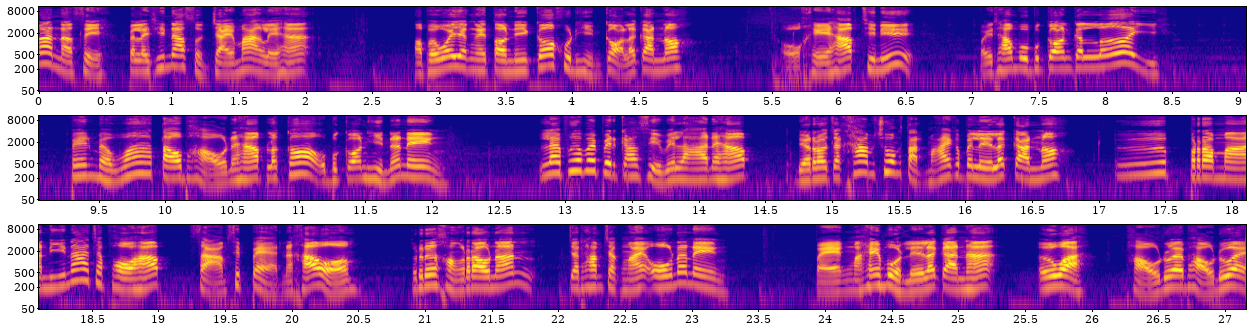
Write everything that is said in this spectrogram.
นั่นน่ะสิ เป็นอะไรที่น่าสนใจมากเลยฮะ เอาไปว่ายังไงตอนนี้ก็ขุดหินก่อนแล้วกันเนาะ โอเคครับ ทีนี้ไปทำอุปกรณ์กันเลย เป็นแบบว่าเตาเผานะครับ แล้วก็อุปกรณ์หินนั่นเอง และเพื่อไม่เป็นการเสียเวลานะครับ เดี๋ยวเราจะข้ามช่วงตัดไม้กันไปเลยแล้วกันเนาะเออประมาณนี้น่าจะพอครับ 38 นะครับผม เรือของเรานั้นจะทำจากไม้โอ๊กนั่นเอง แปลงมาให้หมดเลยแล้วกันฮะ เออว่ะ เผาด้วยเผาด้วย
